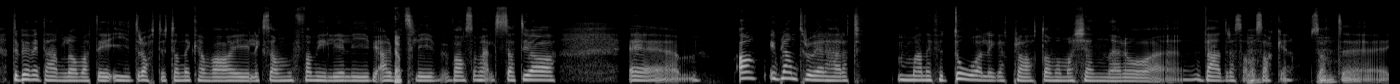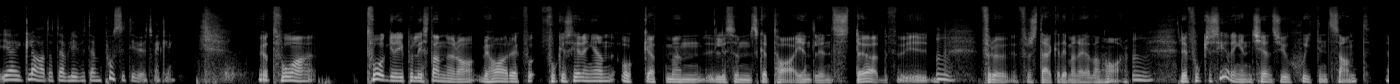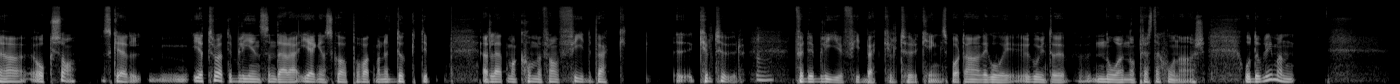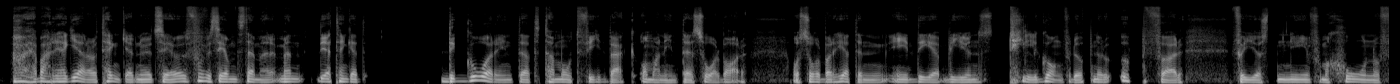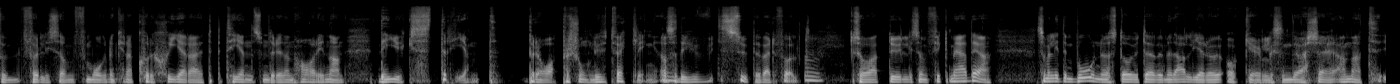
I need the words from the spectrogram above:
det behöver inte handla om att det är idrott utan det kan vara i liksom familjeliv, i arbetsliv, vad som helst. Så att jag, ehm, ja, ibland tror jag det här att man är för dålig att prata om vad man känner och eh, vädra sådana Mm. saker. Så Mm. att, eh, jag är glad att det har blivit en positiv utveckling. Vi har två, två grejer på listan nu då. Vi har fokuseringen och att man liksom ska ta egentligen stöd för, Mm. för att förstärka det man redan har. Mm. Refokuseringen känns ju skitintressant eh, också. Ska, jag- tror att det blir en sån där egenskap av att man är duktig, eller att man kommer från feedbackkultur. Mm. För det blir ju feedbackkultur kring sport. Det går, ju- det går ju inte att nå någon prestation annars. Och då blir man... Ah, Jag bara reagerar och tänker nu, får vi se om det stämmer. Men jag tänker att det går inte att ta emot feedback om man inte är sårbar. Och sårbarheten i det blir ju en tillgång för då öppnar du upp för, för just ny information och för, för liksom förmågan att kunna korrigera ett beteende som du redan har innan. Det är ju extremt bra personlig utveckling. Alltså det är ju supervärdefullt. Mm. Så att du liksom fick med det som en liten bonus då utöver medaljer och, och liksom diverse annat.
